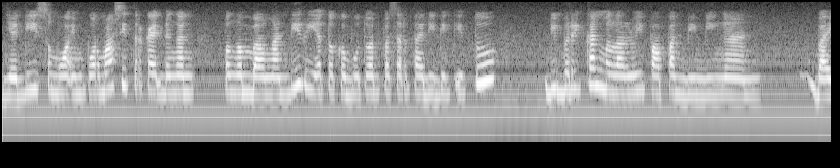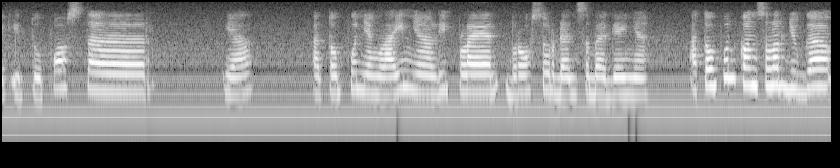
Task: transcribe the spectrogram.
Jadi semua informasi terkait dengan pengembangan diri atau kebutuhan peserta didik itu diberikan melalui papan bimbingan baik itu poster ya ataupun yang lainnya leaflet brosur dan sebagainya ataupun konselor juga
